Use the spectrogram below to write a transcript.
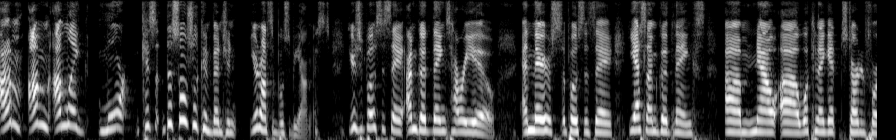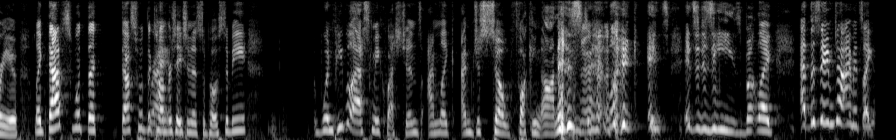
i'm i'm i'm like more because the social convention you're not supposed to be honest. You're supposed to say i'm good thanks how are you? And they're supposed to say yes i'm good thanks. Um now uh what can i get started for you? Like that's what the that's what the Right. conversation is supposed to be. When people ask me questions i'm like i'm just so fucking honest. Like it's it's a disease. But like at the same time it's like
